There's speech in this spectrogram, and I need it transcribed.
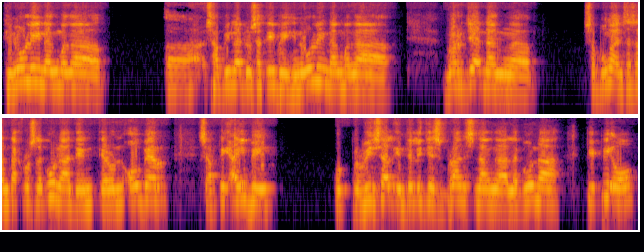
hinuli ng mga ah, sabi na doon sa TV, hinuli ng mga gwardiya ng ah, sabungan sa Santa Cruz, Laguna, then turn over sa PIB, o Provincial Intelligence Branch ng ah, Laguna PPO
